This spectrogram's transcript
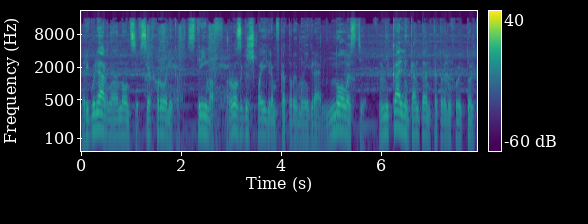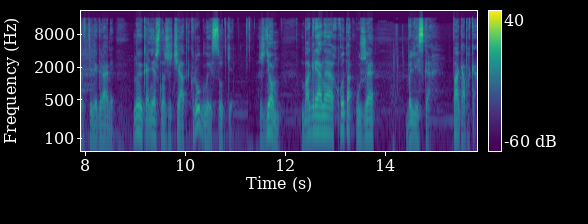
Регулярные анонсы всех роликов, стримов, розыгрыш по играм, в которые мы играем, новости, уникальный контент, который выходит только в телеграме. Ну и, конечно же, чат круглые сутки. Ждем. Багряная охота уже близко. Пока-пока.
